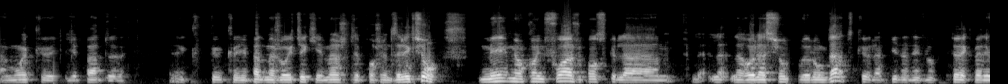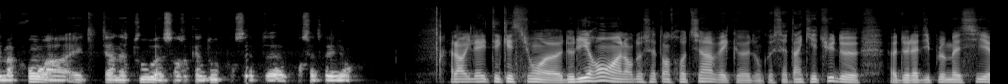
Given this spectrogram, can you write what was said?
à moins qu'il n'y ait pas de qu'il n'y ait pas de majorité qui émerge des prochaines élections. Mais, mais encore une fois, je pense que la, la, la relation de longue date que Lapide a développée avec Emmanuel Macron a été un atout sans aucun doute pour cette, pour cette réunion. Alors, il a été question euh, de l'Iran hein, lors de cet entretien avec euh, donc cette inquiétude euh, de la diplomatie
